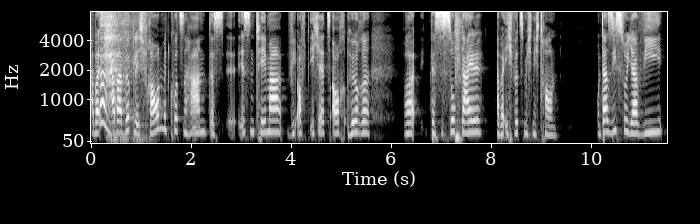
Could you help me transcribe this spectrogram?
Aber, aber wirklich, Frauen mit kurzen Haaren, das äh, ist ein Thema, wie oft ich jetzt auch höre, boah, das ist so geil, aber ich würde es mich nicht trauen. Und da siehst du ja, wie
